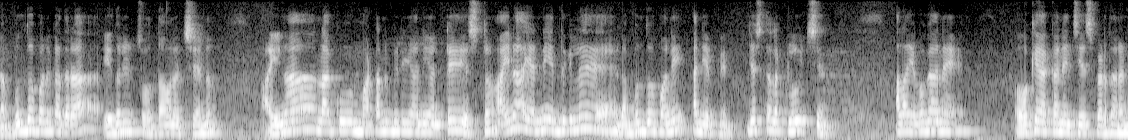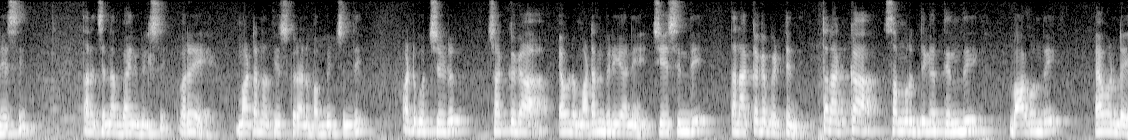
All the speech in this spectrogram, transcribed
డబ్బులతో పని కదరా ఏదో నేను చూద్దామని వచ్చాను. అయినా నాకు మటన్ బిర్యానీ అంటే ఇష్టం. అయినా అవన్నీ ఎందుకులే డబ్బులతో పని అని చెప్పింది. జస్ట్ అలా క్లూ ఇచ్చింది. అలా ఇవ్వగానే ఓకే అక్క నేను చేసి పెడతాననేసి తన చిన్న అబ్బాయిని పిలిచి ఒరే మటన్ తీసుకురాని పంపించింది. పట్టుకొచ్చాడు. చక్కగా ఎవడు మటన్ బిర్యానీ చేసింది తన అక్కగా పెట్టింది. తన అక్క సమృద్ధిగా తింది. బాగుంది ఏమండి?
